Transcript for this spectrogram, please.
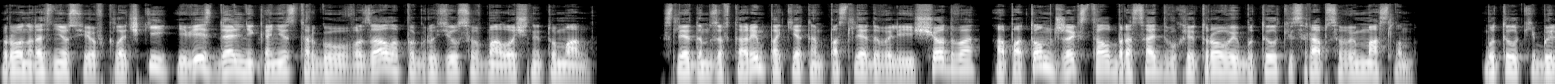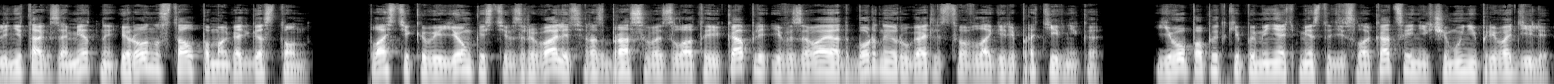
Рон разнес ее в клочки, и весь дальний конец торгового зала погрузился в молочный туман. Следом за вторым пакетом последовали еще два, а потом Джек стал бросать двухлитровые бутылки с рапсовым маслом. Бутылки были не так заметны, и Рону стал помогать Гастон. Пластиковые емкости взрывались, разбрасывая золотые капли и вызывая отборные ругательства в лагере противника. Его попытки поменять место дислокации ни к чему не приводили.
